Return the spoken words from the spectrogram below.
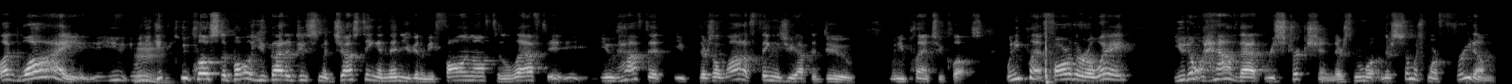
Like, why? You, when you get hmm. too close to the ball, you've got to do some adjusting, and then you're going to be falling off to the left. It, you have to. You, there's a lot of things you have to do when you plant too close. When you plant farther away, you don't have that restriction. There's more, there's so much more freedom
